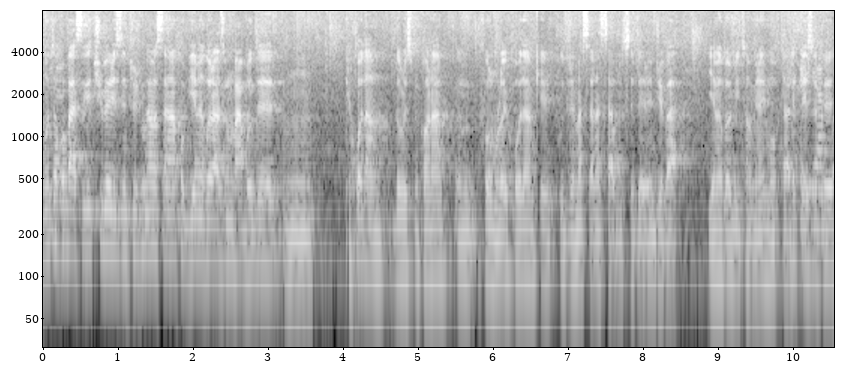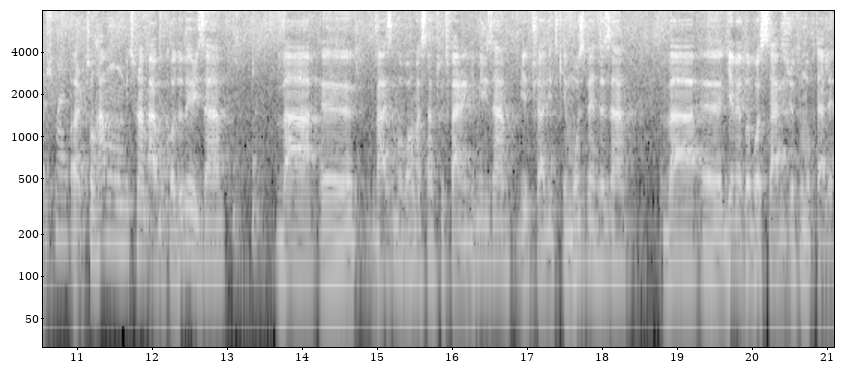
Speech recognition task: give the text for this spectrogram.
منتها خب بستگی چی بریزین توش. من مثلا خب یه مقدار از اون مواد که خودم درست می‌کنم فرمولای خودم که پودر مثلا سبوس برنج و یه مقدار ویتامین های مختلف اضافه. آره تو همون می‌تونم آووکادو بریزم. و بعضی موقع مثلا توت فرنگی میریزم یه- شاید یه که موز بندازم و یه مقدار با سبزیجات مختلف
